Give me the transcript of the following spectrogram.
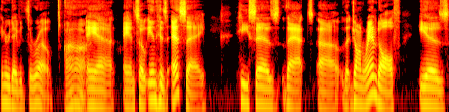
Henry David Thoreau. Ah. And and so in his essay, he says that uh, that John Randolph is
